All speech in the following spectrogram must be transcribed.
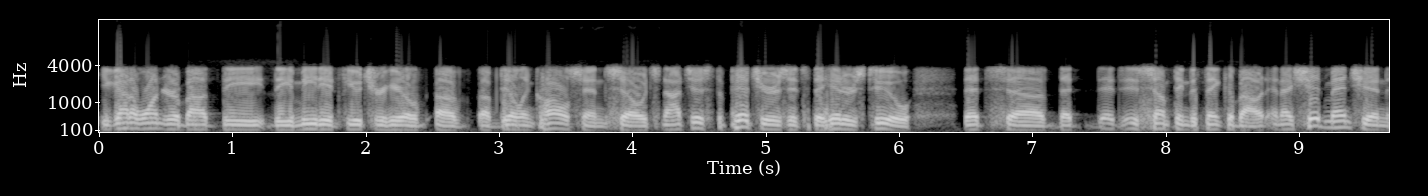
you got to wonder about the the immediate future here of, of, Dylan Carlson. So it's not just the pitchers; it's the hitters too. That's uh, that, that is something to think about. And I should mention,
